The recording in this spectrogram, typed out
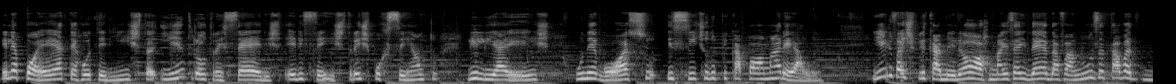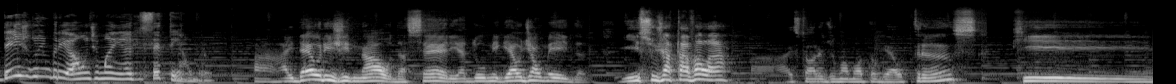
Ele é poeta, é roteirista e, entre outras séries, ele fez 3%, Lili a Ex, O Negócio e Sítio do Pica-Pau Amarelo. E ele vai explicar melhor, mas a ideia da Vanusa estava desde o embrião de Manhã de Setembro. A ideia original da série é do Miguel de Almeida. E isso já estava lá a história de uma motoguel trans que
